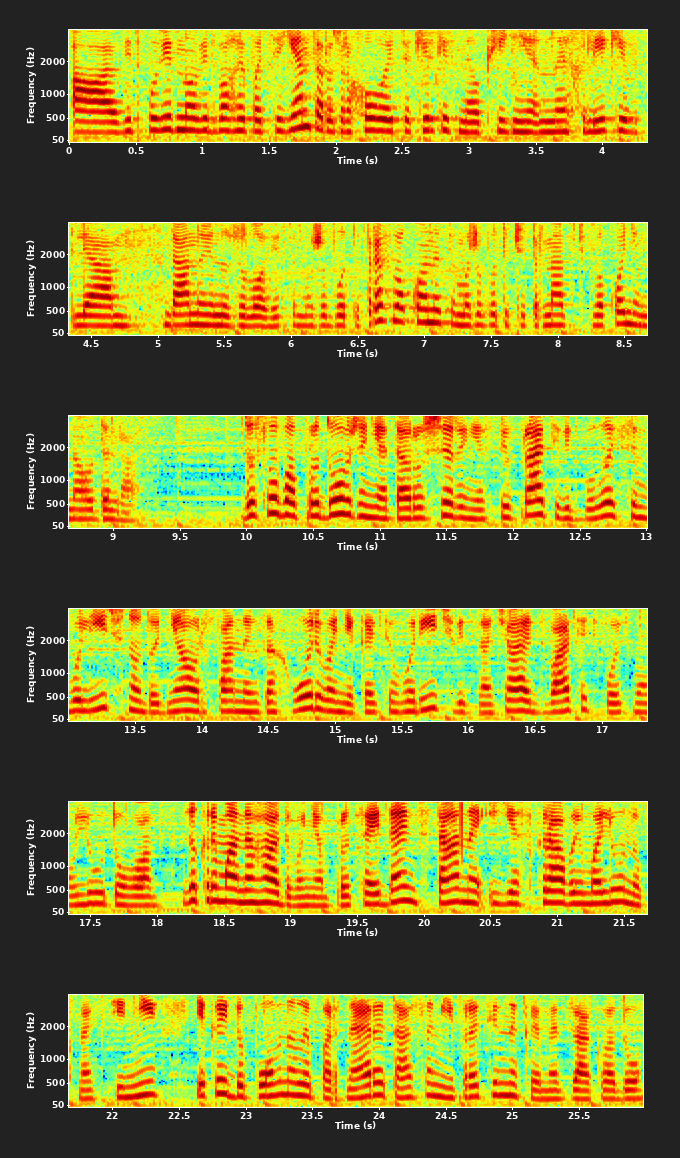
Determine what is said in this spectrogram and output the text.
А відповідно від ваги пацієнта розраховується кількість необхідних ліків для даної нозології. Це може бути 3 флакони, це може бути 14 флаконів на один раз. До слова, продовження та розширення співпраці відбулось символічно до Дня орфанних захворювань, яке цьогоріч відзначають 28 лютого. Зокрема, нагадуванням про цей день стане і яскравий малюнок на стіні, який доповнили партнери та самі працівники медзакладу.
